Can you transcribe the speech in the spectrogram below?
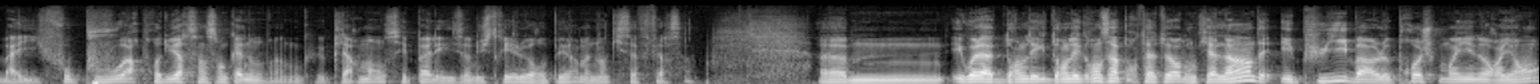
bah, il faut pouvoir produire 500 canons. Hein. Donc clairement, ce n'est pas les industriels européens maintenant qui savent faire ça. Euh, et voilà, dans les, dans les grands importateurs, donc il y a l'Inde, et puis bah, le proche Moyen-Orient,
